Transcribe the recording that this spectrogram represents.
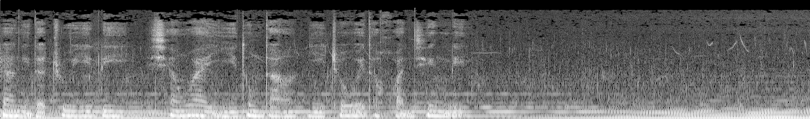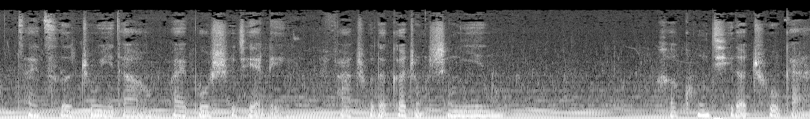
让你的注意力向外移动到你周围的环境里，再次注意到外部世界里发出的各种声音。和空气的触感，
